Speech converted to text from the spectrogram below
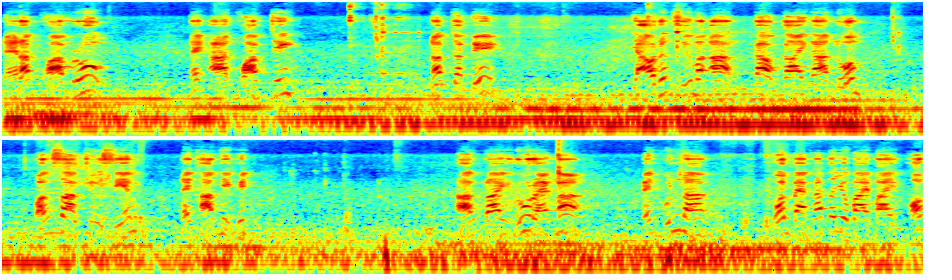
ได้รับความรู้ ได้อ่านความจริง นับจากนี้อย่าเอาหนังสือมาอ้างก้าวไกายงานหลวง หวังสร้างชื่อเสียงในทางที่ผิด ทางไกลรู้แรงมาก เป็นขุนนางควรแบกรับนโยบายใหม่ของ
